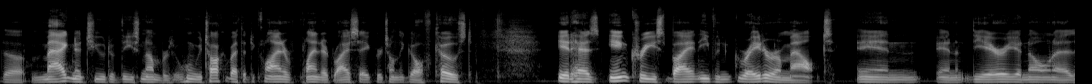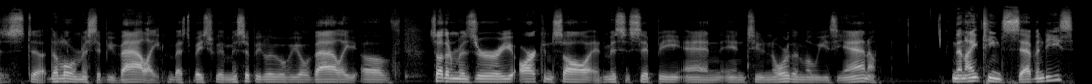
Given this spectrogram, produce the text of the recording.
the magnitude of these numbers, when we talk about the decline of planted rice acreage on the Gulf Coast, it has increased by an even greater amount in in the area known as the, the Lower Mississippi Valley. That's basically the Mississippi Alluvial Valley of southern Missouri, Arkansas, and Mississippi, and into northern Louisiana. In the 1970s,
